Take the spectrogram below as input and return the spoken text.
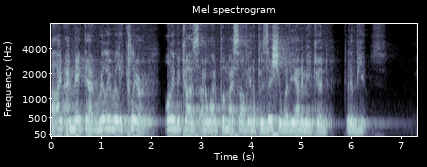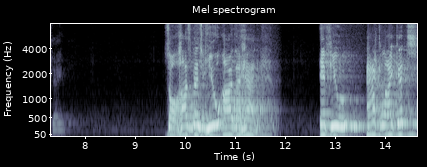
I, I make that really, really clear, only because I don't want to put myself in a position where the enemy could, could abuse. Okay? So, husbands, you are the head. If you act like it,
